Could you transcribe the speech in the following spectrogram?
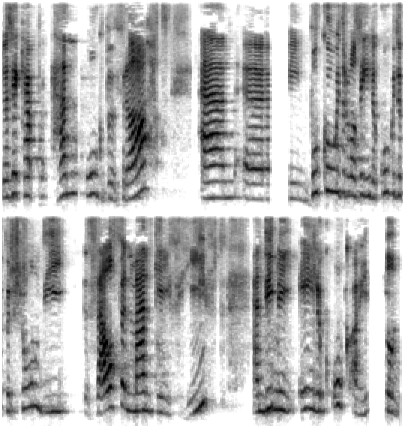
Dus ik heb hen ook bevraagd. En uh, mijn boekhouder was eigenlijk ook de persoon die zelf een mancave heeft. En die mij eigenlijk ook heel veel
